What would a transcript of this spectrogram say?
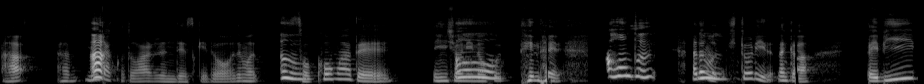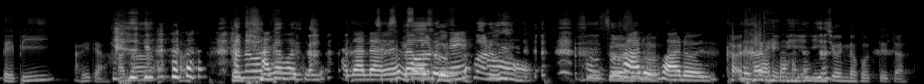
あ、あ見たことあるんですけど、でもうん。そこまで印象に残ってない。あ本当？あ、でもうん。一人、なんか、ベビー、ベビー、あれだ、花、は花 輪花輪君花輪そう花輪君ね。ファルファル。はい。そうそうファルファル。かそうそう彼花に印象に残ってた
